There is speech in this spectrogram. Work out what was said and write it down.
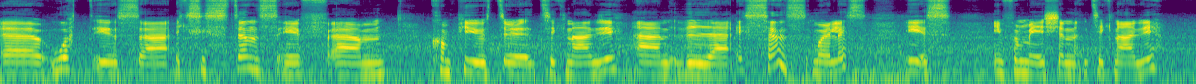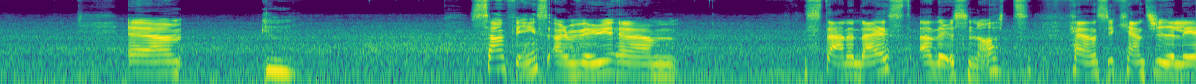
Uh, what is existence if um, computer technology and the essence, more or less, is information technology? Um, some things are very um, standardized, others not. Hence, you can't really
